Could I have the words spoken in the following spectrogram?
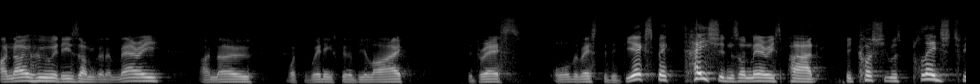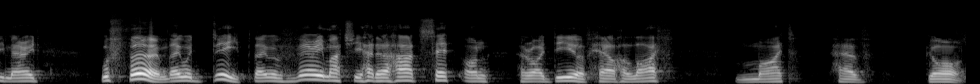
I know who it is I'm going to marry, I know what the wedding's going to be like, the dress, all the rest of it. The expectations on Mary's part, because she was pledged to be married, were firm, they were deep, they were very much, she had her heart set on her idea of how her life might have gone.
